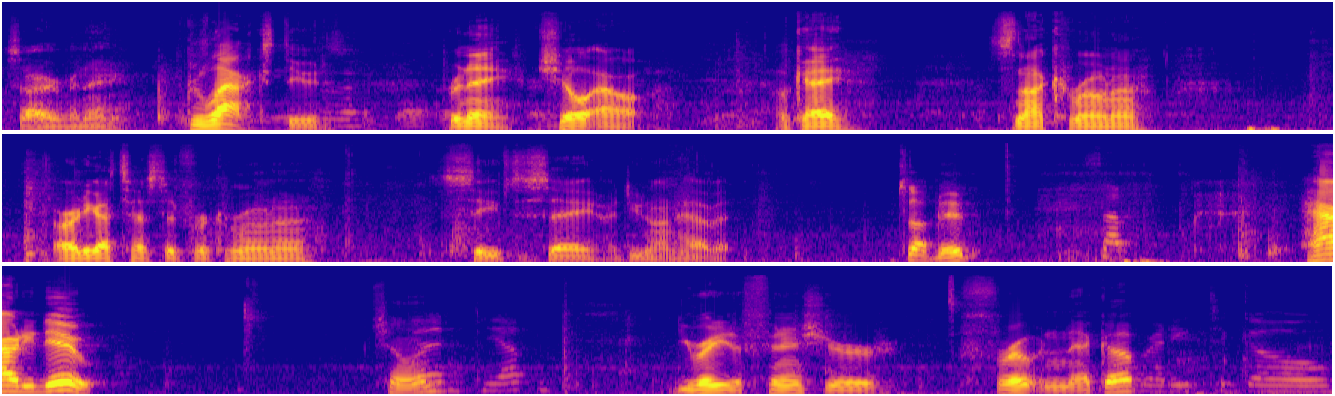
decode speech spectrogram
Sorry, Renee. Relax, dude. Renee, chill out. Okay? It's not corona. I already got tested for corona. It's safe to say I do not have it. What's up, dude? What's up? Howdy do. Chilling? Good, yep. You ready to finish your throat and neck up? Ready to go.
